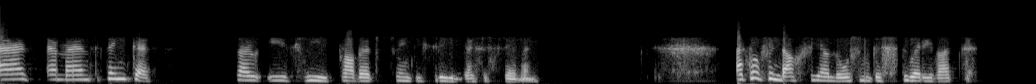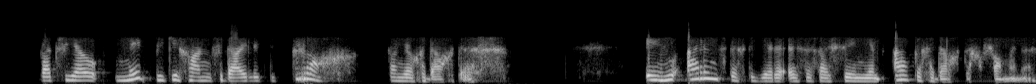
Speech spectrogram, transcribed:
As a man thinketh, so is he. Proverbs 23 verse 7. Ek wil vandag vir jou los met 'n storie wat wat vir jou net bietjie gaan verduidelik die krag van jou gedagtes. En hoe ernstig die Here is as hy sê neem elke gedagte gevangene.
